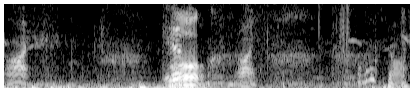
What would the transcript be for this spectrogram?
Nice. Oh. Nice. Oh, that's nice.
